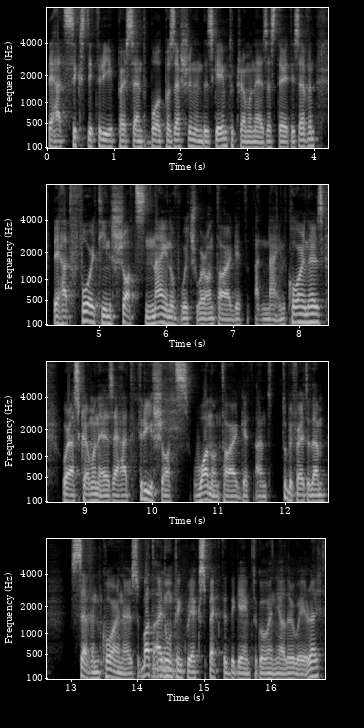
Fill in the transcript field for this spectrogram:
They had 63% ball possession in this game to Cremonese's 37. They had 14 shots, 9 of which were on target and 9 corners, whereas Cremonese had 3 shots, 1 on target, and to be fair to them, 7 corners. But I don't think we expected the game to go any other way, right?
